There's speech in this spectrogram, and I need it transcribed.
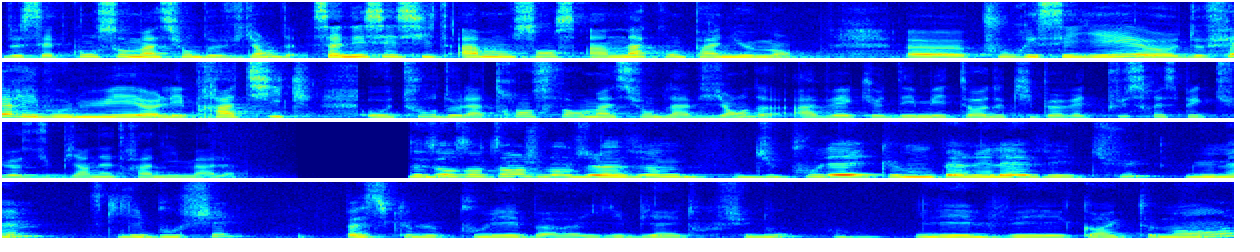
de cette consommation de viande, ça nécessite à mon sens un accompagnement euh, pour essayer euh, de faire évoluer euh, les pratiques autour de la transformation de la viande avec des méthodes qui peuvent être plus respectueuses du bien-être animal. De temps en temps, je mange de la viande du poulet que mon père élève et tue lui-même, parce qu'il est bouché. Parce que le poulet, bah, il est bien et tout chez nous. Il est élevé correctement,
